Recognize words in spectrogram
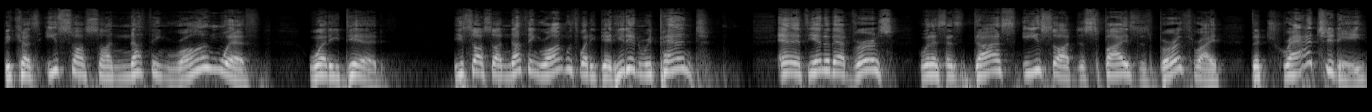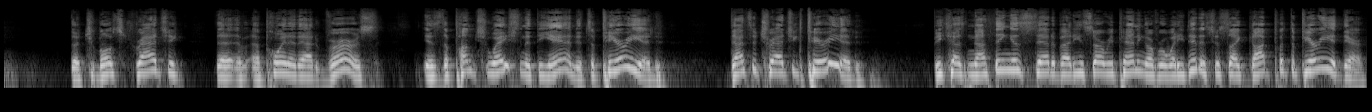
because Esau saw nothing wrong with what he did. Esau saw nothing wrong with what he did. He didn't repent. And at the end of that verse, when it says, Thus Esau despised his birthright, the tragedy, the most tragic the, uh, point of that verse is the punctuation at the end. It's a period. That's a tragic period because nothing is said about Esau repenting over what he did. It's just like God put the period there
